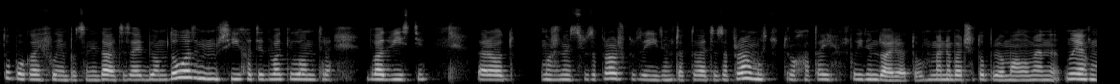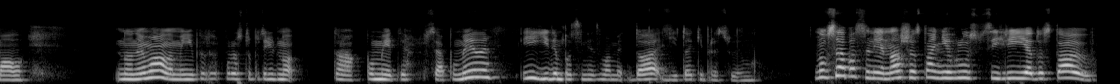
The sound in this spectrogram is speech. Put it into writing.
Тупо кайфуємо, пацани. Давайте зараз бігом довозимо, їхати 2 кілометри, 2-200. Зараз от може на цю заправочку заїдемо. Так, давайте заправимось тут трохи та й поїдемо далі. А то в мене бачу топлива мало. В мене, ну як мало. Ну не мало, мені просто потрібно так помити. Все помили. І їдемо, пацани, з вами далі, так і працюємо. Ну все, пацани, наш останній груз в цій грі я доставив.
